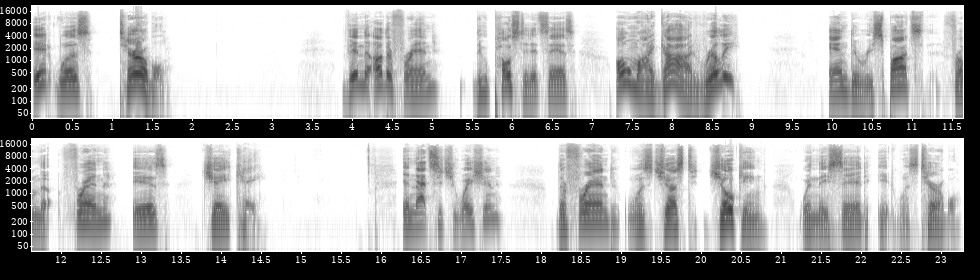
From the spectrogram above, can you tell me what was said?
It was terrible. Then the other friend who posted it says, Oh my God, really? And the response from the friend is JK. In that situation, the friend was just joking when they said it was terrible,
